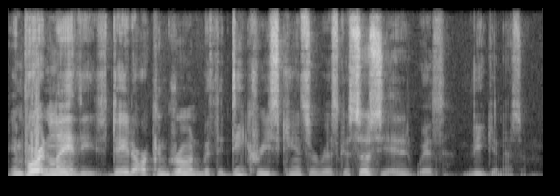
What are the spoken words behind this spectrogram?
Importantly, these data are congruent with the decreased cancer risk associated with veganism.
